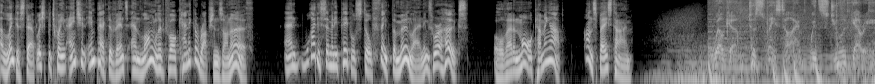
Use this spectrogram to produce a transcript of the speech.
a link established between ancient impact events and long lived volcanic eruptions on Earth. And why do so many people still think the moon landings were a hoax? All that and more coming up on Space Time. Welcome to Space Time with Stuart Gary.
